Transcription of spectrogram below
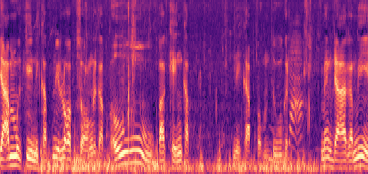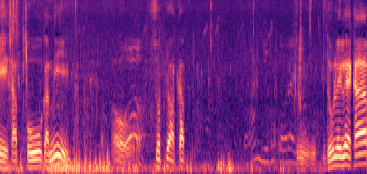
ยามเมื่อกี้นี่ครับ นี่รอบสองนะครับโอ้ปลาเข็งครับ นี่ครับ ผมดูกัน แมงดากับมี่ครับ ปูกับมี่โอ้สุดยอดครับ ดูเรื่อยๆครับ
